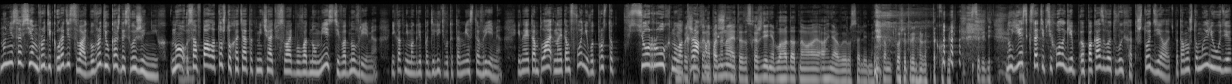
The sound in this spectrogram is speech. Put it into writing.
Ну, не совсем, вроде, ради свадьбы, вроде у каждой свой жених. Но Мгм. совпало то, что хотят отмечать свадьбу в одном месте в одно время. Никак не могли поделить вот это место-время. И на этом, пла- на этом фоне вот просто все рухнуло, почему-то крахом напоминает это схождение благодатного огня в Иерусалиме. Там тоже примерно такое среди. пошло. Но есть, кстати, психологи э, показывают выход, что делать. Потому что мы люди,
